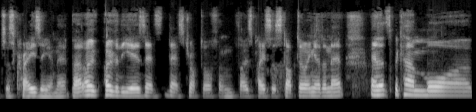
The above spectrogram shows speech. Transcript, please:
just crazy and that. But over the years, that's that's dropped off, and those places stopped doing it and that. And it's become more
